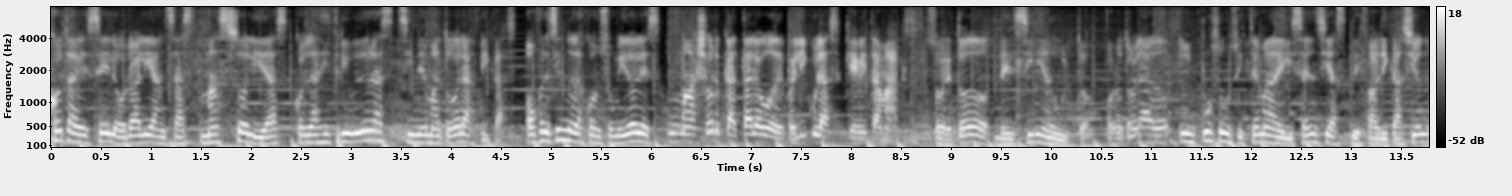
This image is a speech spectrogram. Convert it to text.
JBC logró alianzas más sólidas con las distribuidoras cinematográficas, ofreciendo a los consumidores un mayor catálogo de películas que Betamax, sobre todo del cine adulto. Por otro lado, impuso un sistema de licencias de fabricación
